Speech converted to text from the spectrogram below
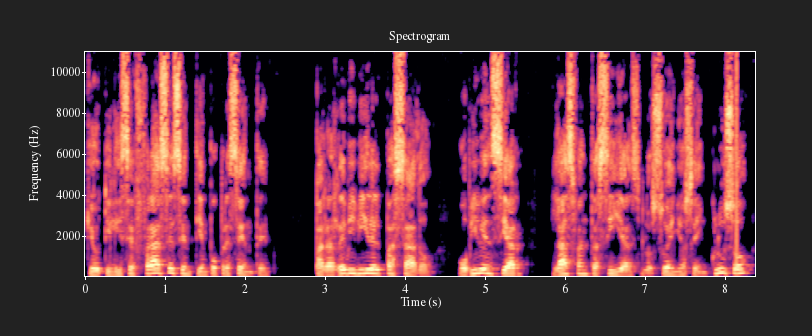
que utilice frases en tiempo presente para revivir el pasado o vivenciar las fantasías, los sueños e incluso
